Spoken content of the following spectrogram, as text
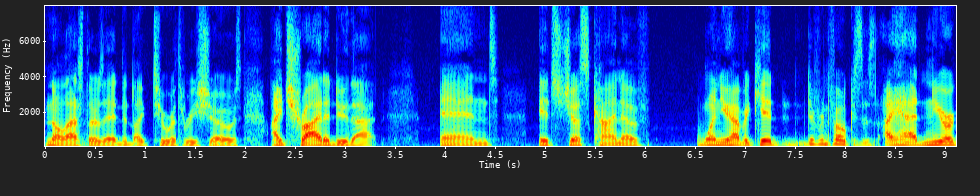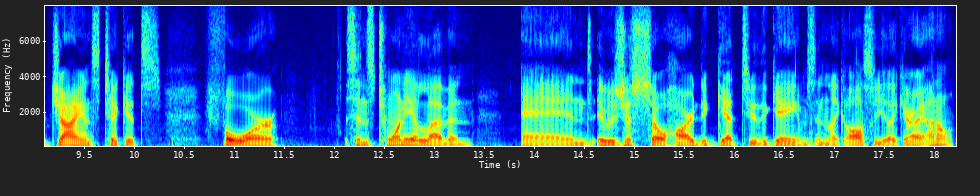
no last Thursday I did like two or three shows. I try to do that, and it's just kind of when you have a kid, different focuses. I had New York Giants tickets for since 2011 and it was just so hard to get to the games. And like also you're like, all right, I don't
